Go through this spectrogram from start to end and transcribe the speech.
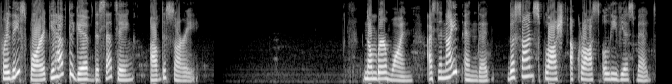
For this part, you have to give the setting of the story. Number 1. As the night ended, the sun splashed across Olivia's bed.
